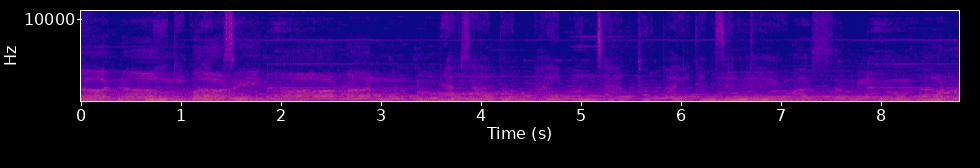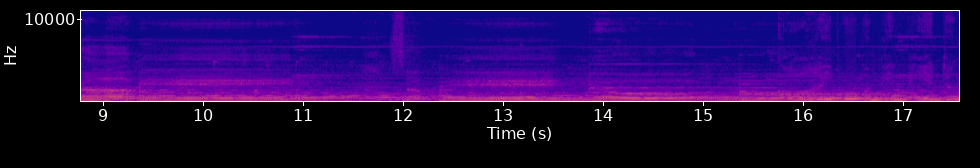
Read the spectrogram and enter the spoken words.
ทุกข์ใจมีแต่ความสุขรักษาตนให้พ้นจากทุกภัยทั้งสิ้นเถิดมัสมิงอาราเวสัพเพโยโนขอให้ผู้บำเพ็ญเพียรทั้ง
